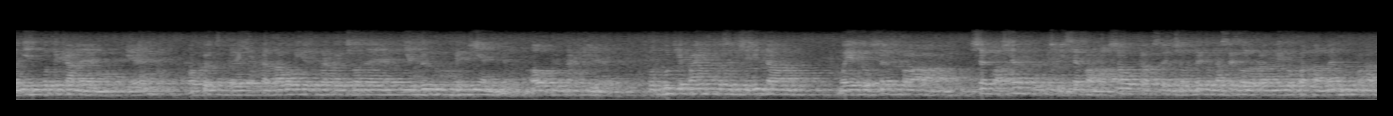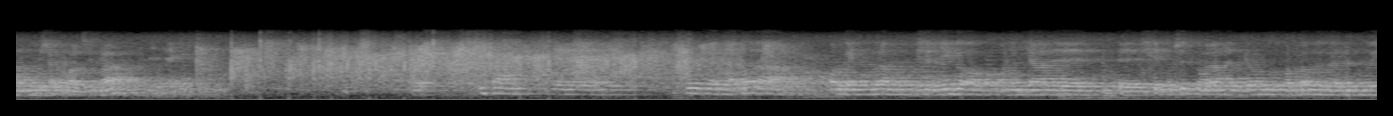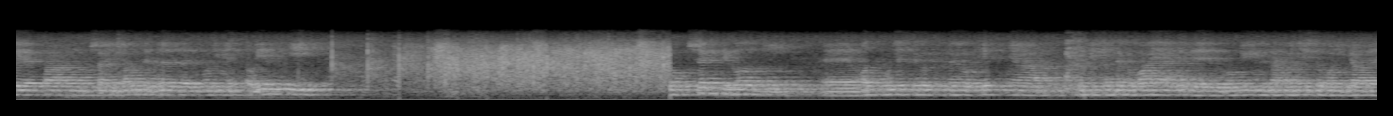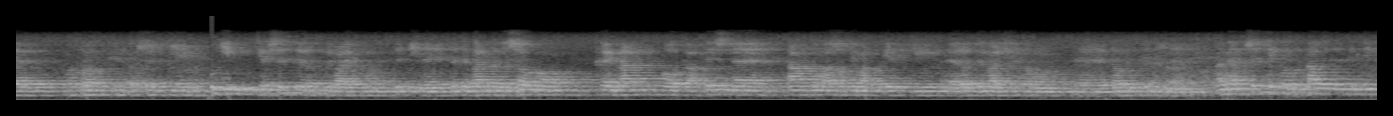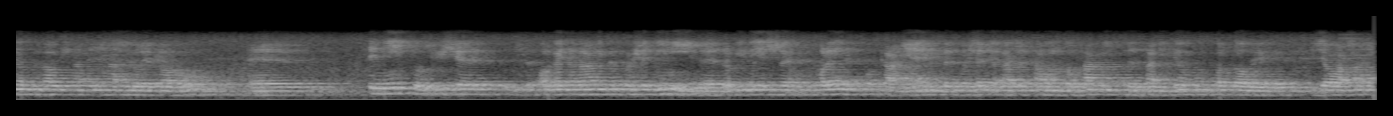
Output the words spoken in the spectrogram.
no niespotykane emocje. Okoń- Okazało się zakończone niezwykłym happy. O tym za chwilę. Pozwólcie Państwo, że przywitam mojego szefa, szefa szefów, czyli szefa marszałka, przewodniczącego naszego lokalnego parlamentu, pana Tadeusza Kowalczyka. Witam e, współorganizatora, organizatora Od trzech tygodni, e, od 27 kwietnia do 10 maja, kiedy mogliśmy zakończyć tą olimpiadę w Ostrowcu Świętokrzyskim, gdzie wszyscy rozgrywają tą dyscyplinę, niestety bardzo niszową, kręglarstwo klasyczne, tam w Tomaszowie Mazowieckim e, rozgrywaliśmy tą, e, tą dyscyplinę. Natomiast wszystkie pozostałe dyscypliny odbywały się na terenie naszego regionu. Związków sportowych, działaczami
